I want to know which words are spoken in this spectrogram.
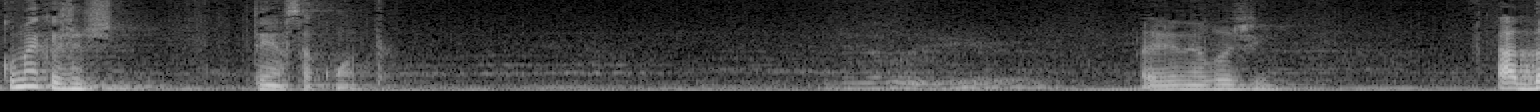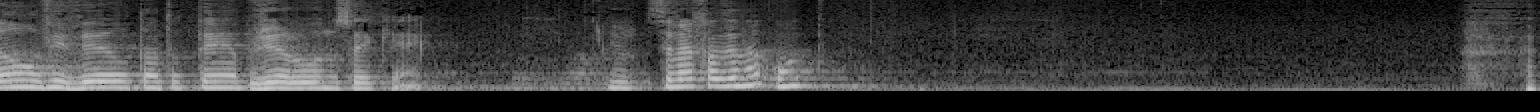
como é que a gente tem essa conta? A genealogia. Adão viveu tanto tempo, gerou não sei quem. Você vai fazendo a conta.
